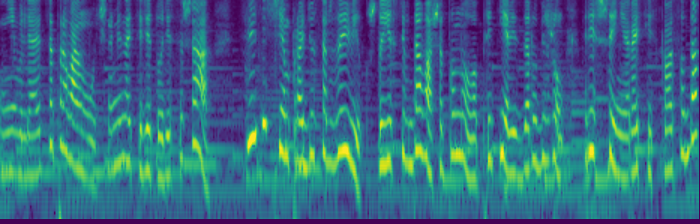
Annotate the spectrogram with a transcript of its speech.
не являются правомочными на территории США. В связи с чем продюсер заявил, что если вдова Шатунова предъявит за рубежом решение российского суда,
